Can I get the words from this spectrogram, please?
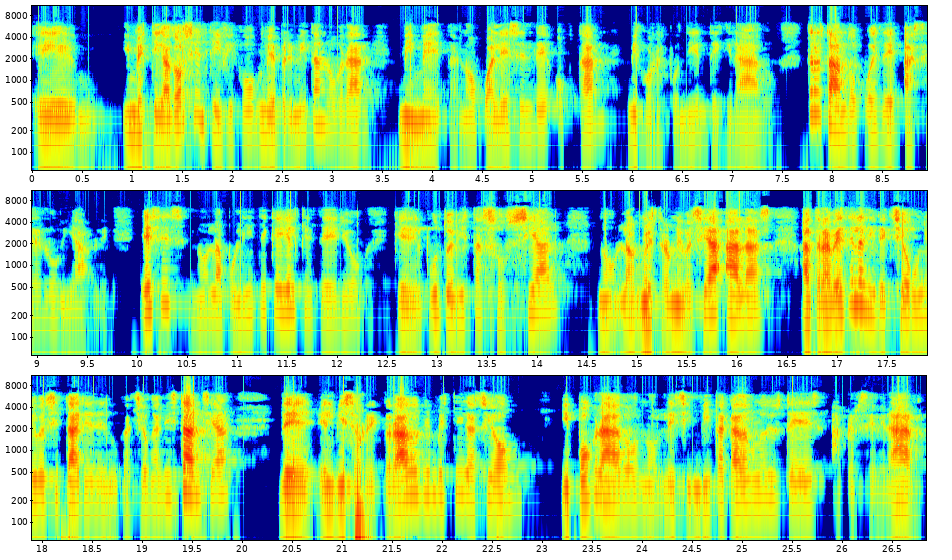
eh, investigador científico me permitan lograr mi meta, ¿no? ¿Cuál es el de optar mi correspondiente grado? Tratando pues de hacerlo viable. Esa es ¿no? la política y el criterio que desde el punto de vista social, ¿no? nuestra Universidad ALAS, a través de la Dirección Universitaria de Educación a Distancia, del Vicerrectorado de Investigación y Posgrado, ¿no? les invita a cada uno de ustedes a perseverar,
